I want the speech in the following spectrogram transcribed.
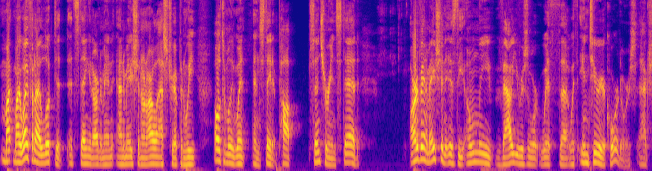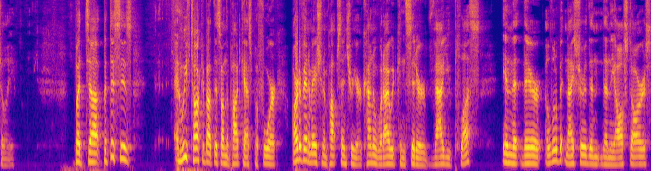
My, my wife and I looked at, at staying at Art of Animation on our last trip, and we ultimately went and stayed at Pop Century instead. Art of Animation is the only value resort with uh, with interior corridors, actually. But uh, but this is, and we've talked about this on the podcast before. Art of Animation and Pop Century are kind of what I would consider value plus, in that they're a little bit nicer than than the All Stars,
